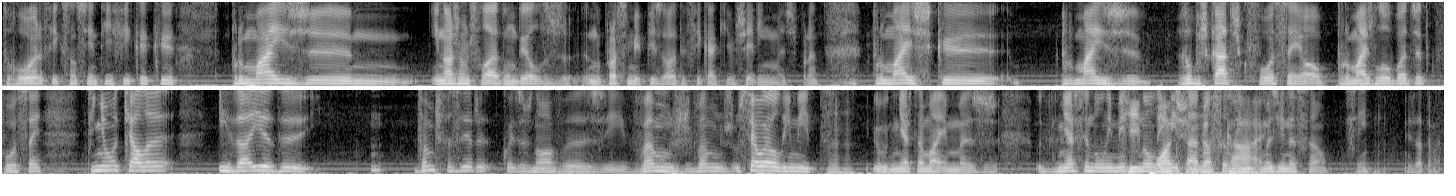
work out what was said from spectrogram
terror, ficção científica, que por mais, hum, e nós vamos falar de um deles no próximo episódio, fica aqui o cheirinho, mas pronto, por mais que, por mais eh, rebuscados que fossem, ou por mais low budget que fossem, tinham aquela ideia de vamos fazer coisas novas e vamos, vamos, o céu é o limite, Uhum. o dinheiro também, mas o dinheiro sendo um limite Keep não limita a nossa imaginação. Sim, exatamente.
